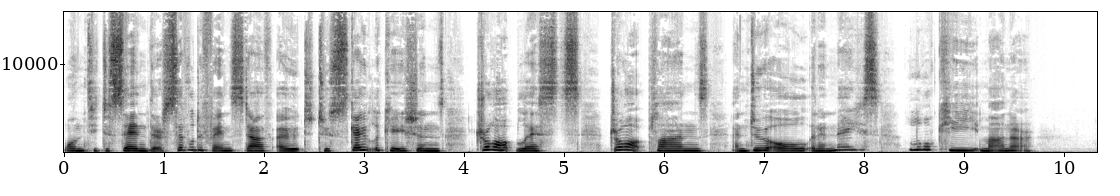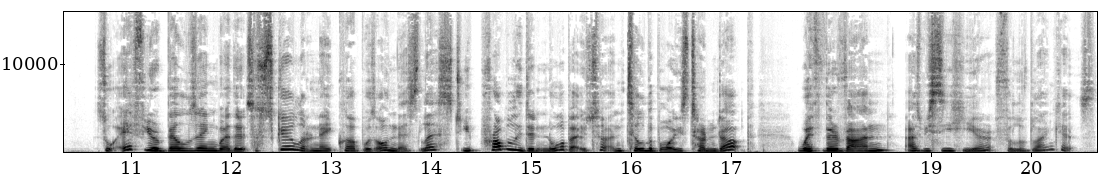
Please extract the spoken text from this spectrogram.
wanted to send their civil defence staff out to scout locations, draw up lists, draw up plans, and do it all in a nice, low key manner. So, if your building, whether it's a school or a nightclub, was on this list, you probably didn't know about it until the boys turned up with their van, as we see here, full of blankets.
